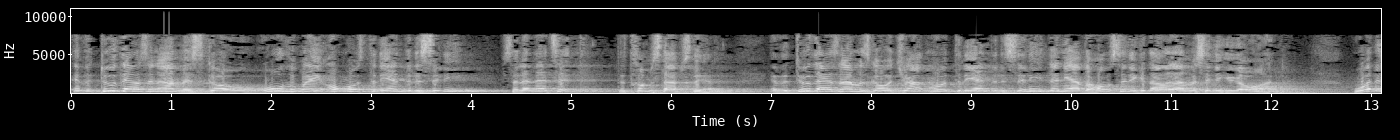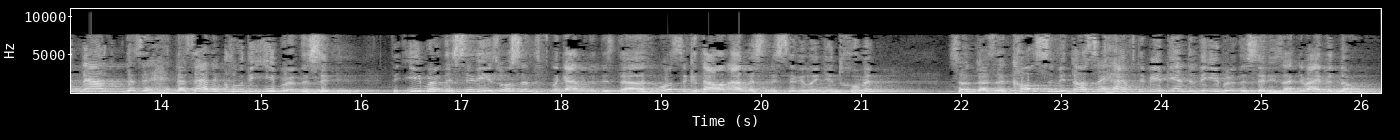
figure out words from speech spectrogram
If the 2,000 Amis go all the way almost to the end of the city, so then that's it. The Tchum stops there. If the 2,000 Amis go a drop more to the end of the city, then you have the whole city Kedal and Amis and you can go on. What about, does, it, does that include the Eber of the city? The Eber of the city is also, the, also Kedal and Amis in the city Linyan Tchumen. So does the Kol Simidasa have to be at the end of the Eber of the city? Is that the right? No.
